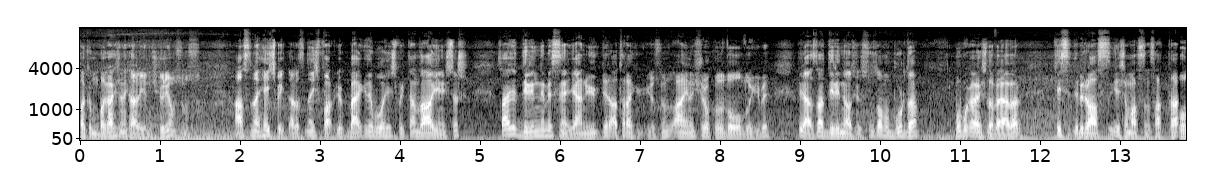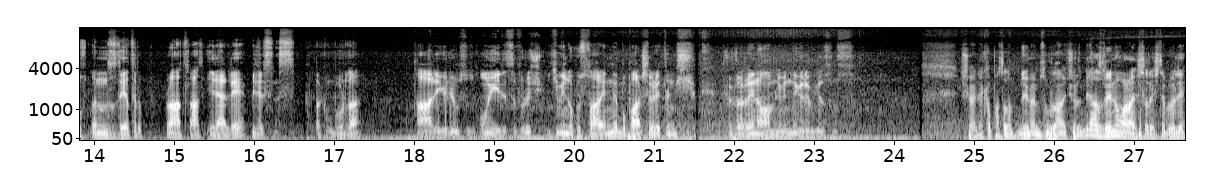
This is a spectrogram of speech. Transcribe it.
Bakın bagaj ne kadar geniş görüyor musunuz? Aslında hatchback arasında hiç fark yok. Belki de bu hatchback'ten daha geniştir. Sadece derinlemesine yani yükleri atarak yüklüyorsunuz. Aynı Scirocco'da da olduğu gibi. Biraz daha derine atıyorsunuz ama burada bu bagajla beraber kesinlikle bir rahatsızlık yaşamazsınız. Hatta koltuklarınızı da yatırıp rahat rahat ilerleyebilirsiniz. Bakın burada tarihi görüyor musunuz? 17.03.2009 tarihinde bu parça üretilmiş. Şurada Renault amblemini de görebiliyorsunuz. Şöyle kapatalım. Düğmemizi buradan açıyoruz. Biraz Renault araçları işte böyle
